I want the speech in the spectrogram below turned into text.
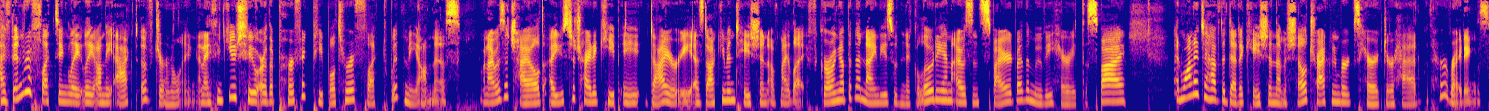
I've been reflecting lately on the act of journaling, and I think you two are the perfect people to reflect with me on this. When I was a child, I used to try to keep a diary as documentation of my life. Growing up in the 90s with Nickelodeon, I was inspired by the movie Harriet the Spy and wanted to have the dedication that Michelle Trachtenberg's character had with her writings.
